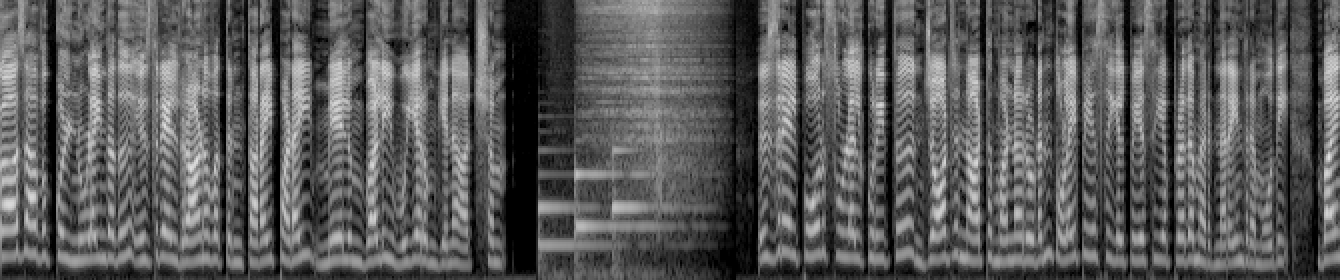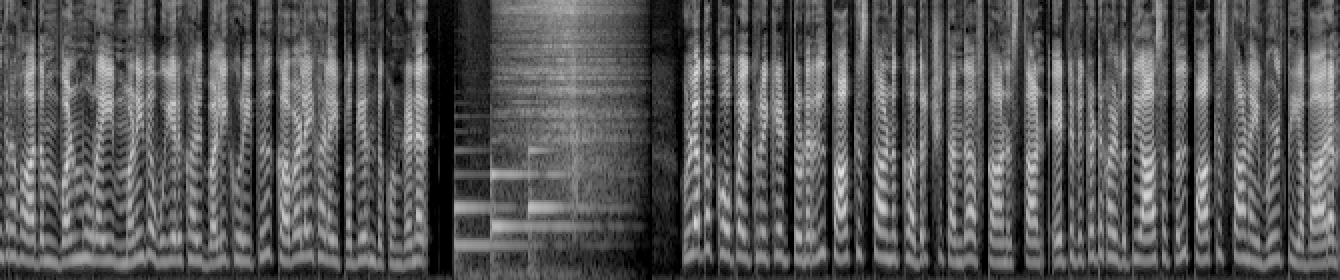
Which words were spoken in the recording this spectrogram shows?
காசாவுக்குள் நுழைந்தது இஸ்ரேல் ராணுவத்தின் தரைப்படை மேலும் வலி உயரும் என அச்சம். இஸ்ரேல் போர் சூழல் குறித்து ஜார்டன் நாட்டு மன்னருடன் தொலைபேசியில் பேசிய பிரதமர் நரேந்திர மோடி பயங்கரவாதம் வன்முறை மனித உயிர்கள் பலி குறித்து கவலைகளை பகிர்ந்து கொண்டனர். உலகக்கோப்பை கிரிக்கெட் தொடரில் பாகிஸ்தானுக்கு அதிர்ச்சி தந்த ஆப்கானிஸ்தான். எட்டு விக்கெட்டுகள் வித்தியாசத்தில் பாகிஸ்தானை வீழ்த்திய பாரம்.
